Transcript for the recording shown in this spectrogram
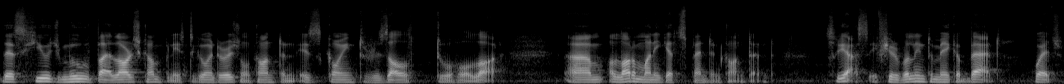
this huge move by large companies to go into original content is going to result to a whole lot. Um, a lot of money gets spent in content. So yes, if you're willing to make a bet which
